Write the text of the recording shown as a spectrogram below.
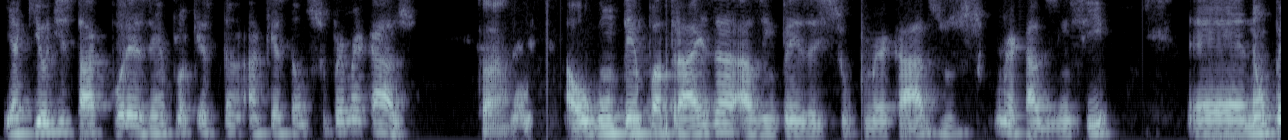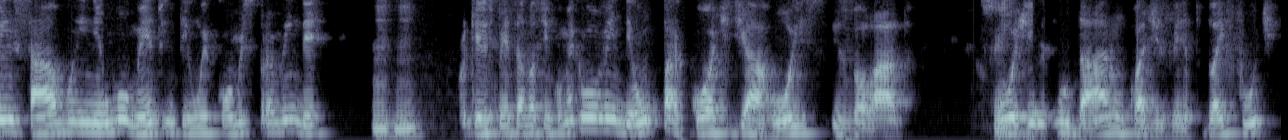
E aqui eu destaco, por exemplo, a questão, a questão dos supermercados. Tá. Né? Há algum tempo atrás, as empresas de supermercados, os supermercados em si, é, não pensavam em nenhum momento em ter um e-commerce para vender. Uhum. Porque eles pensavam assim, como é que eu vou vender um pacote de arroz isolado? Sim. Hoje eles mudaram com o advento do iFood,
